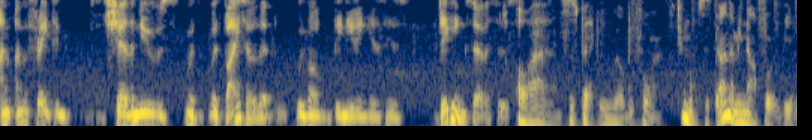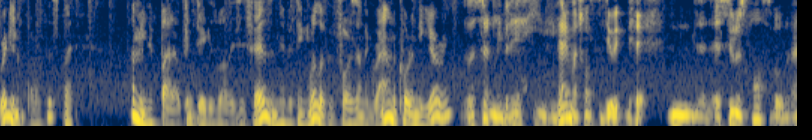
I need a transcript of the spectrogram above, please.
I'm I'm afraid to share the news with with Baito that we won't be needing his his digging services. Oh, I suspect we will before too much is done. I mean, not for the original purpose, but I mean, if Bato can dig as well as he says, and everything we're looking for is underground, according to Yuri. Well, certainly, but he, he very much wants to do it as soon as possible. Uh,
